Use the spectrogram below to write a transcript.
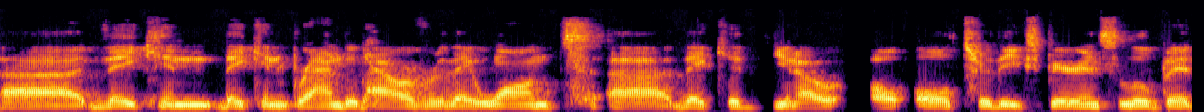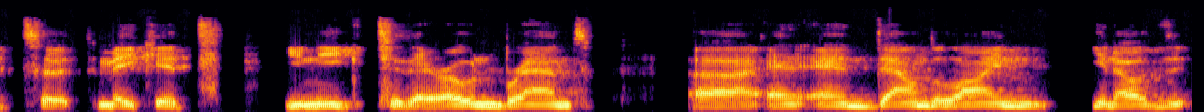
Uh, they can they can brand it however they want. Uh, they could you know alter the experience a little bit to to make it unique to their own brand. Uh, and, and down the line, you know, th-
